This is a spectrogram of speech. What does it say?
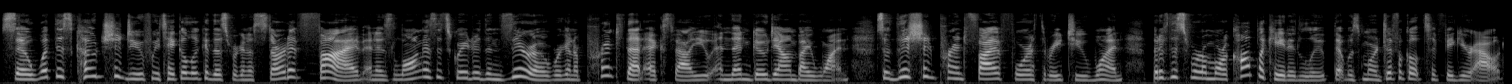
So what this code should do, if we take a look at this, we're going to start at 5 and as long as it's greater than 0, we're going to print that x value and then go down by 1. So this should print 5, 4, 3, 2, 1. But if this were a more complicated loop that was more difficult to figure out,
